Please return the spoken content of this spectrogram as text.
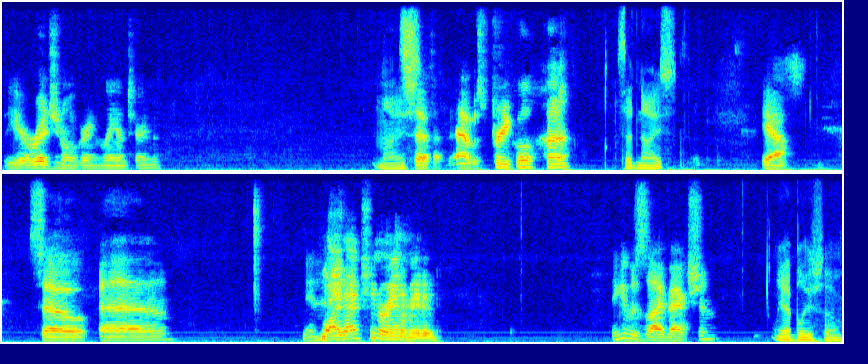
the original Green Lantern. Nice. So that was pretty cool, huh? Said nice. Yeah. So, uh, and Live they- action or animated? I think it was live action. Yeah, I believe so.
